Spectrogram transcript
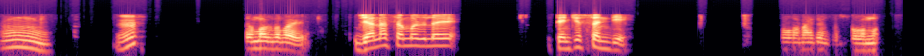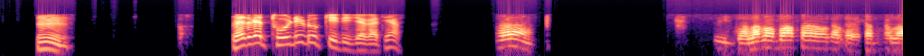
हम्म? समजलं पाहिजे. ज्यांना समजलंय त्यांची संधी आहे. सोनं आहे त्यांचं सोनं हम्म. नाही काय थोडी डोकी ती जगात ह्या हा. झाला बाबा आता एखाद्याला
